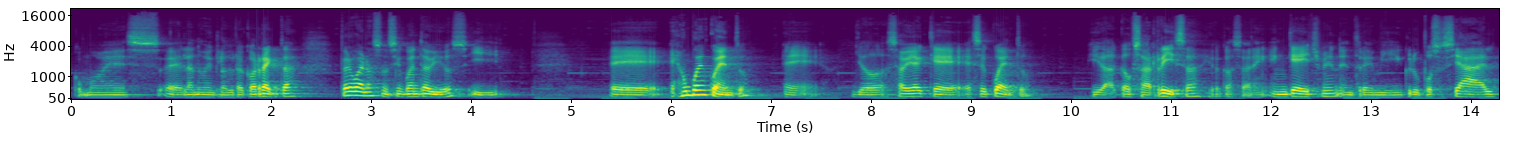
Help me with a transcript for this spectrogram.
cómo es eh, la nomenclatura correcta, pero bueno, son 50 views y eh, es un buen cuento. yo sabía que ese cuento iba a causar risa, iba a causar engagement entre mi grupo social,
